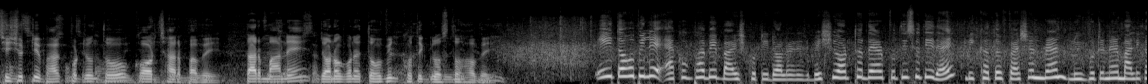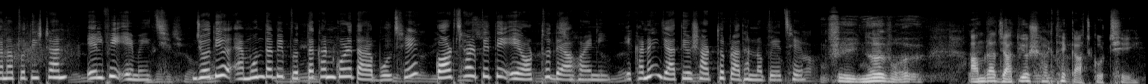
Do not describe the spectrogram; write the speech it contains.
ছেষট্টি ভাগ পর্যন্ত কর ছাড় পাবে। তার মানে জনগণের তহবিল ক্ষতিগ্রস্ত হবে। এই তহবিলে এককভাবে বাইশ কোটি ডলারের বেশি অর্থ দেওয়ার প্রতিশ্রুতি দেয় বিখ্যাত ফ্যাশন ব্র্যান্ড লুইভুটনের মালিকানা প্রতিষ্ঠান এলভিএমএইচ যদিও এমন দাবি প্রত্যাখ্যান করে তারা বলছে কর ছাড় পেতে এ অর্থ দেওয়া হয়নি। এখানে জাতীয় স্বার্থ প্রাধান্য পেয়েছে। Œuvre আমরা জাতীয় স্বার্থে কাজ করছি।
